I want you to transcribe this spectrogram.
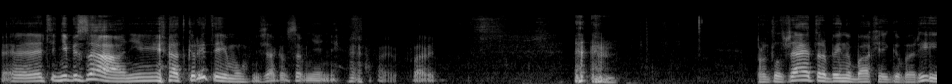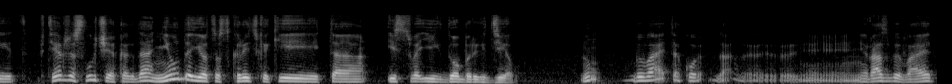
э, эти небеса, они открыты ему, не всякого сомнения. Правильно. Продолжает Рабейну Бахи и говорит, в тех же случаях, когда не удается скрыть какие-то из своих добрых дел. Ну, Бывает такое, да, не раз бывает.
